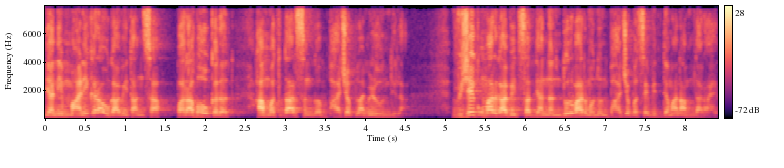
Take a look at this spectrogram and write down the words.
यांनी माणिकराव गावितांचा पराभव करत हा मतदारसंघ भाजपला मिळवून दिला. विजयकुमार गावित सध्या नंदुरबारमधून भाजपचे विद्यमान आमदार आहेत.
